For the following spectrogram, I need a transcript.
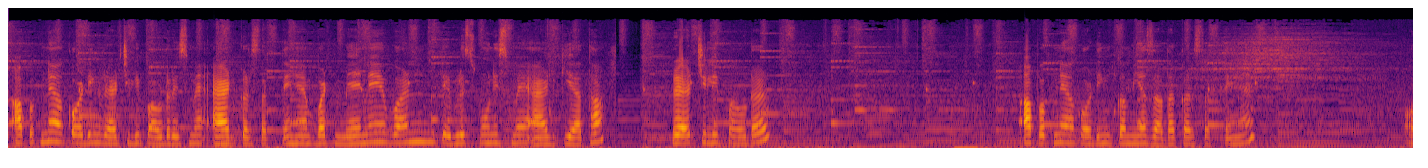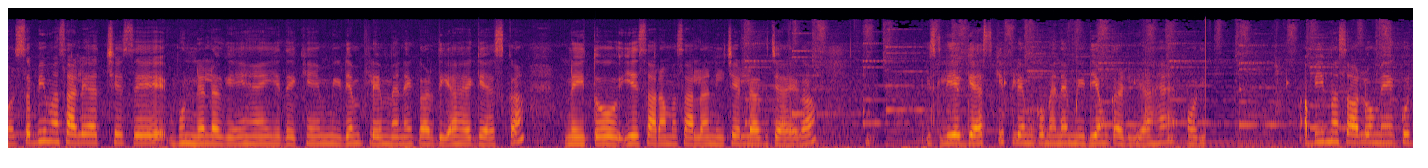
आप अपने अकॉर्डिंग रेड चिली पाउडर इसमें ऐड कर सकते हैं बट मैंने वन टेबल स्पून इसमें ऐड किया था रेड चिली पाउडर आप अपने अकॉर्डिंग कम या ज़्यादा कर सकते हैं। और सभी मसाले अच्छे से भुनने लगे हैं, ये देखें मीडियम फ्लेम मैंने कर दिया है गैस का, नहीं तो ये सारा मसाला नीचे लग जाएगा। इसलिए गैस की फ्लेम को मैंने मीडियम कर लिया है और अभी मसालों में कुछ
